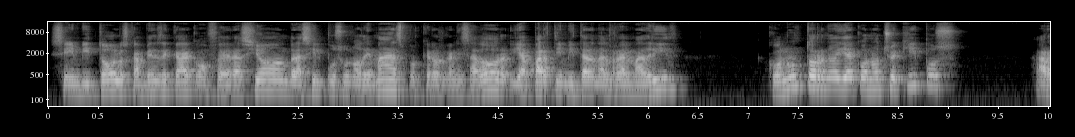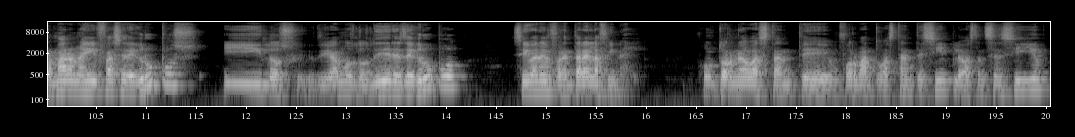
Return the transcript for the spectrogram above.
se invitó a los campeones de cada confederación, Brasil puso uno de más porque era organizador, y aparte invitaron al Real Madrid, con un torneo ya con ocho equipos, armaron ahí fase de grupos, y los, digamos, los líderes de grupo se iban a enfrentar en la final. Fue un torneo bastante, un formato bastante simple, bastante sencillo.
